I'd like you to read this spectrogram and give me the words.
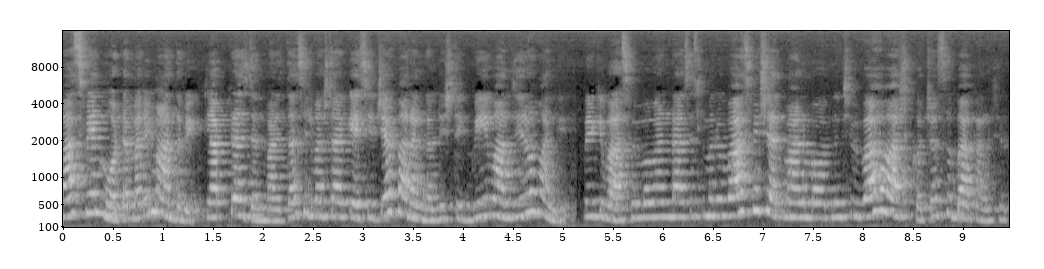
వాస్వియన్ మోటమరి మాధవి క్లబ్ ప్రెసిడెంట్ మరిత సిల్వర్ స్టార్ కేసీజే Warangal district B one zero one వీరికి వాస్వి భవన్ ఆశీస్ మరియు నుంచి వివాహ వార్షికోత్సవ శుభాకాంక్షలు.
